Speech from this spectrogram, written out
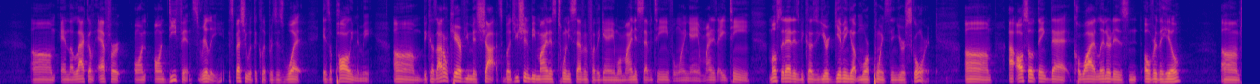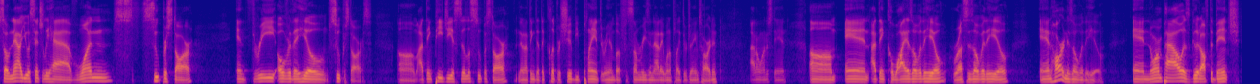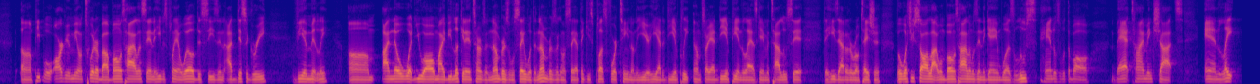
um, and the lack of effort on on defense, really, especially with the Clippers, is what is appalling to me. Um, because I don't care if you miss shots, but you shouldn't be minus 27 for the game or minus 17 for one game, minus 18. Most of that is because you're giving up more points than you're scoring. Um, I also think that Kawhi Leonard is over the hill. Um, so now you essentially have one s- superstar and three over the hill superstars. Um, I think PG is still a superstar, and I think that the Clippers should be playing through him, but for some reason now they want to play through James Harden. I don't understand. Um, and I think Kawhi is over the hill, Russ is over the hill, and Harden is over the hill. And Norm Powell is good off the bench. Uh, people arguing me on Twitter about Bones Hyland saying that he was playing well this season. I disagree vehemently. Um, I know what you all might be looking at in terms of numbers. We'll say what the numbers are going to say. I think he's plus 14 on the year. He had a DNP. I'm sorry, had DNP in the last game, and Ty Lue said that he's out of the rotation. But what you saw a lot when Bones Hyland was in the game was loose handles with the ball, bad timing shots, and late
